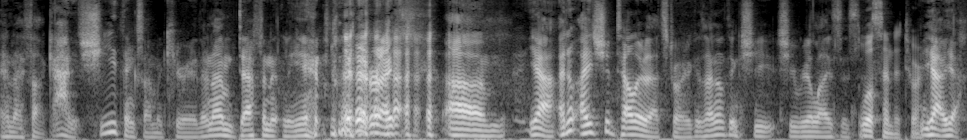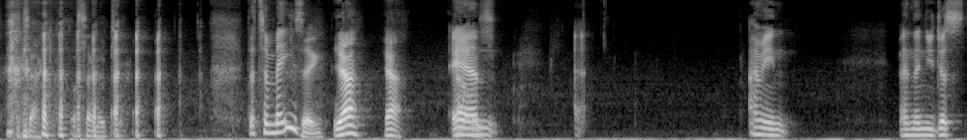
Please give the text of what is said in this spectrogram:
and I thought, God, if she thinks I'm a curator, then I'm definitely in, right? Um, yeah, I don't. I should tell her that story because I don't think she she realizes. We'll send it to her. yeah, yeah, exactly. we'll send it to her. That's amazing. Yeah, yeah. That and was- I mean, and then you just,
